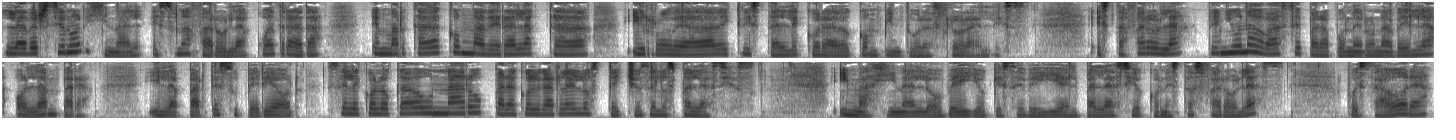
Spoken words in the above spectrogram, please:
La versión original es una farola cuadrada enmarcada con madera lacada y rodeada de cristal decorado con pinturas florales. Esta farola tenía una base para poner una vela o lámpara, y la parte superior se le colocaba un aro para colgarle en los techos de los palacios. ¿Imagina lo bello que se veía el palacio con estas farolas? Pues ahora,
